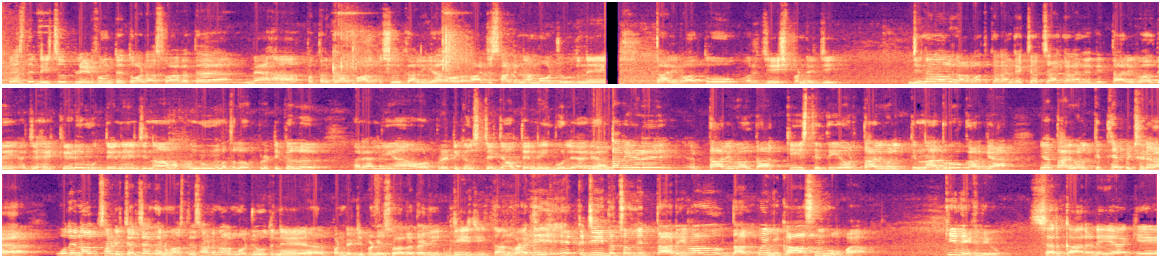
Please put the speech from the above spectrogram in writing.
Express ਦੇ digital platform ਤੇ ਤੁਹਾਡਾ ਸਵਾਗਤ ਹੈ। ਮੈਂ ਹਾਂ ਪੱਤਰਕਾਰ ਬਾਲਕ੍ਰਿਸ਼ਨ ਕਾਲੀਆ ਔਰ ਅੱਜ ਸਾਡੇ ਨਾਲ ਮੌਜੂਦ ਨੇ ਧਾਰੀਵਾਲ ਤੋਂ ਰਜੇਸ਼ ਪੰਡਿਤ ਜੀ। ਜਿਨ੍ਹਾਂ ਨਾਲ ਗੱਲਬਾਤ ਕਰਾਂਗੇ, ਚਰਚਾ ਕਰਾਂਗੇ ਕਿ ਧਾਰੀਵਾਲ ਦੇ ਅਜਿਹੇ ਕਿਹੜੇ ਮੁੱਦੇ ਨੇ ਜਿਨ੍ਹਾਂ ਨੂੰ ਮਤਲਬ ਪੋਲੀਟੀਕਲ ਰੈਲੀਆਂ ਔਰ ਪੋਲੀਟੀਕਲ ਸਟੇਜਾਂ ਉੱਤੇ ਨਹੀਂ ਬੋਲਿਆ ਗਿਆ। ਹੁਣ ਤੱਕ ਜਿਹੜੇ ਧਾਰੀਵਾਲ ਦਾ ਕੀ ਸਥਿਤੀ ਹੈ ਔਰ ਧਾਰੀਵਾਲ ਕਿੰਨਾ ਗਰੋ ਕਰ ਗਿਆ ਜਾਂ ਧਾਰੀਵਾਲ ਕਿੱਥੇ ਪਿਛੜਿਆ ਹੋਇਆ ਉਹਦੇ ਨਾਲ ਸਾਡੀ ਚਰਚਾ ਕਰਨ ਵਾਸਤੇ ਸਾਡੇ ਨਾਲ ਮੌਜੂਦ ਨੇ ਅ, ਪੰਡਿਤ ਜੀ। ਪੰਡਿਤ ਸਵਾਗਤ ਹੈ ਜੀ। ਜੀ ਜੀ ਧੰਨਵਾਦ ਜੀ ਜੀ। ਇੱਕ ਚੀਜ਼ ਦੱਸੋ ਕਿ ਧਾਰੀਵਾਲ ਦਾ ਕੋਈ ਵਿਕਾਸ ਨਹੀਂ ਹੋ ਪਾਇਆ। ਕੀ ਦੇਖਦੇ ਹੋ? ਸਰ ਕਾਰਨ ਇਹ ਆ ਕਿ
